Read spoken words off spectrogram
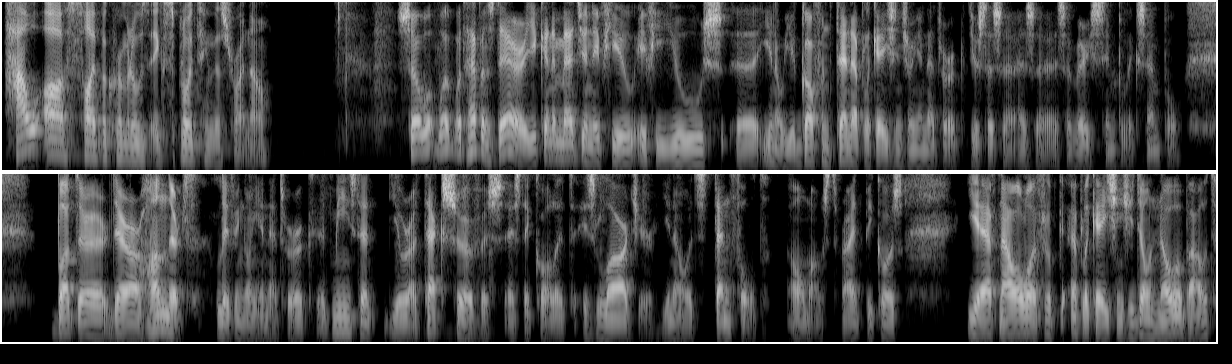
how are cyber criminals exploiting this right now? So what, what happens there? You can imagine if you if you use uh, you know you govern ten applications on your network, just as a, as a as a very simple example but there, there are 100 living on your network it means that your attack surface as they call it is larger you know it's tenfold almost right because you have now all of applications you don't know about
